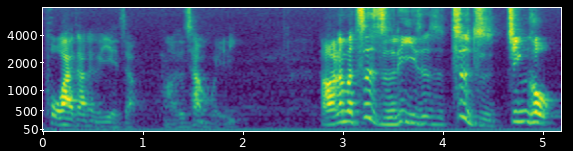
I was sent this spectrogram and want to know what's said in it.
破坏他那个业障啊，是忏悔力。好，那么制止力就是制止今后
